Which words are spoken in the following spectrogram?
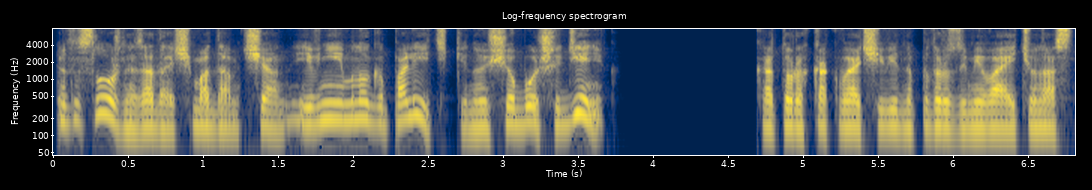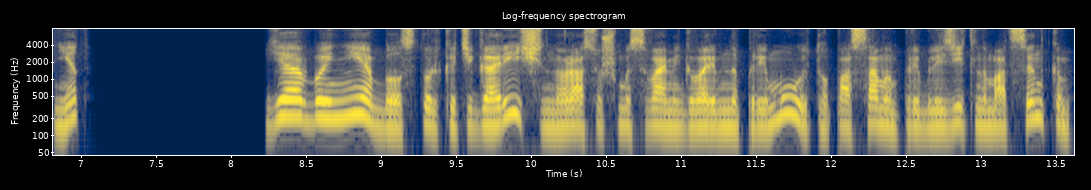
Это сложная задача, мадам Чан, и в ней много политики, но еще больше денег, которых, как вы очевидно подразумеваете, у нас нет. Я бы не был столь категоричен, но раз уж мы с вами говорим напрямую, то по самым приблизительным оценкам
